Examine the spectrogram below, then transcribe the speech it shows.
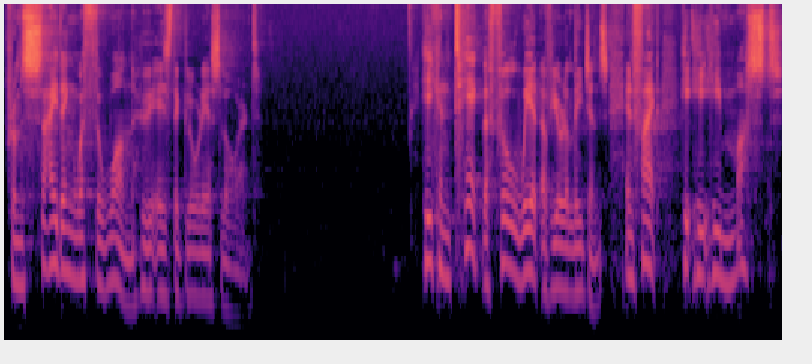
from siding with the one who is the glorious Lord? He can take the full weight of your allegiance. In fact, he, he, he must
